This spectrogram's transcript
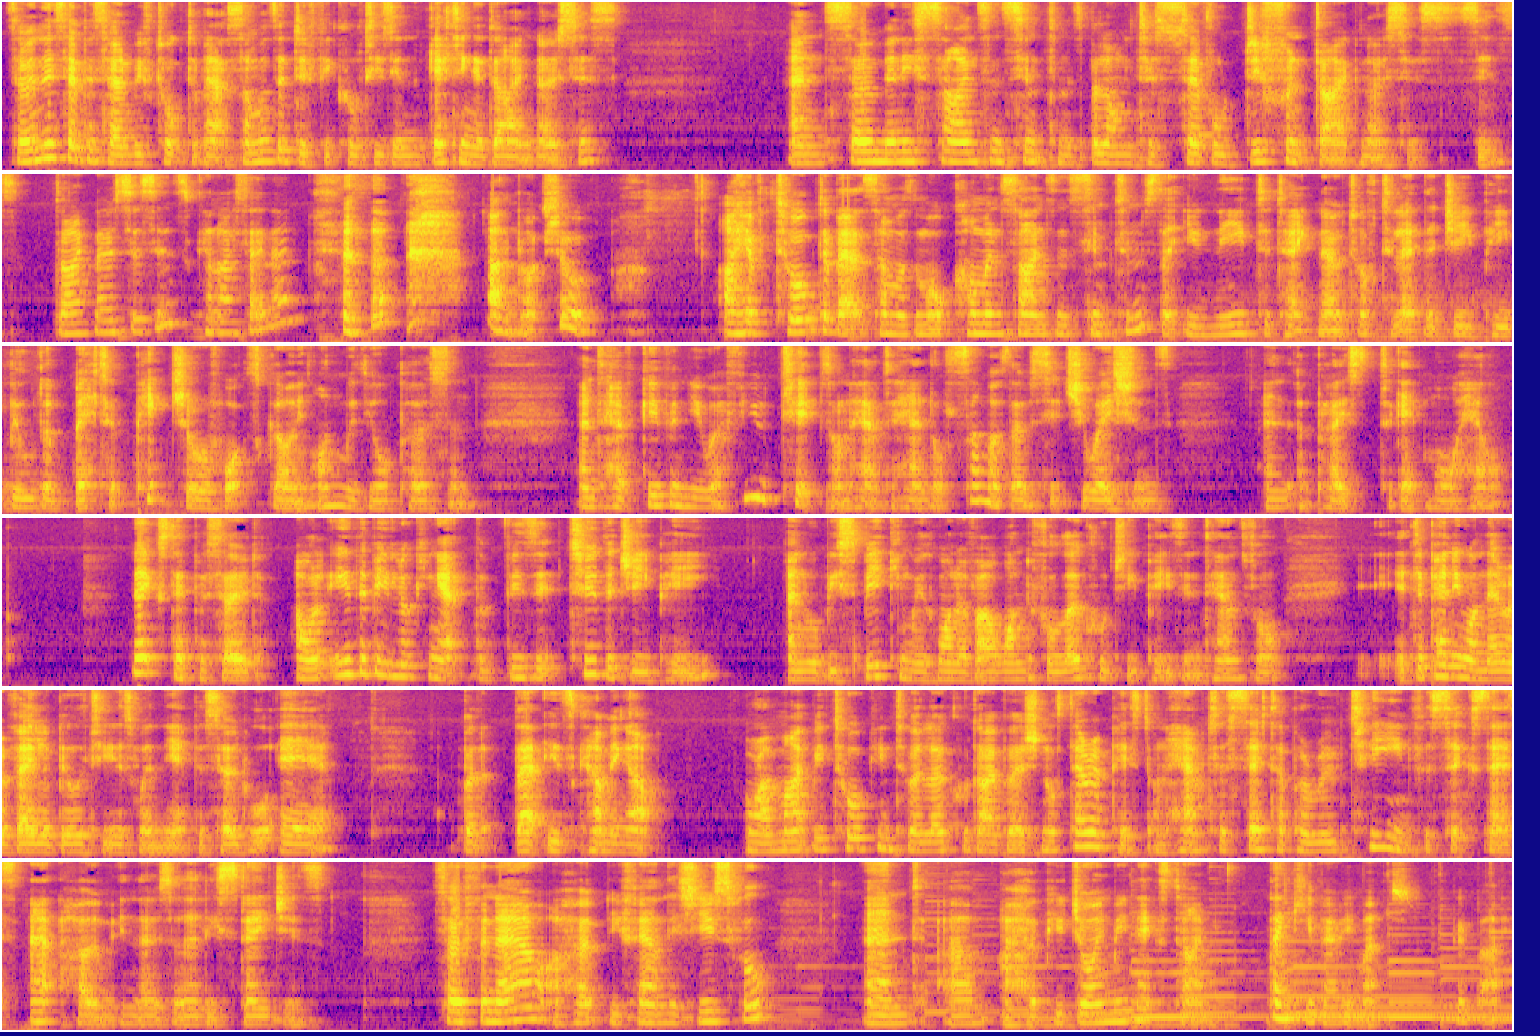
So, in this episode, we've talked about some of the difficulties in getting a diagnosis and so many signs and symptoms belonging to several different diagnoses. Diagnoses? Can I say that? I'm not sure. I have talked about some of the more common signs and symptoms that you need to take note of to let the GP build a better picture of what's going on with your person and have given you a few tips on how to handle some of those situations and a place to get more help. Next episode, I will either be looking at the visit to the GP and we'll be speaking with one of our wonderful local GPs in Townsville. Depending on their availability, is when the episode will air but that is coming up. Or I might be talking to a local diversional therapist on how to set up a routine for success at home in those early stages. So for now, I hope you found this useful and um, I hope you join me next time. Thank you very much. Goodbye.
